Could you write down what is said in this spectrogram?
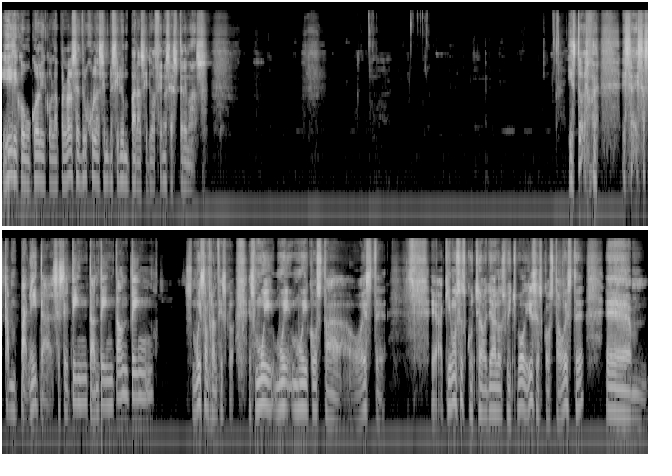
Idílico, bucólico. Las palabras esdrújulas siempre sirven para situaciones extremas. Y esto, esas campanitas, ese tin, tan, tin, tan, tin, es muy San Francisco, es muy, muy, muy costa oeste. Eh, aquí hemos escuchado ya los Beach Boys, es costa oeste. Em,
